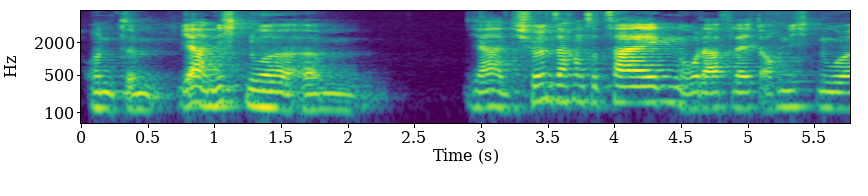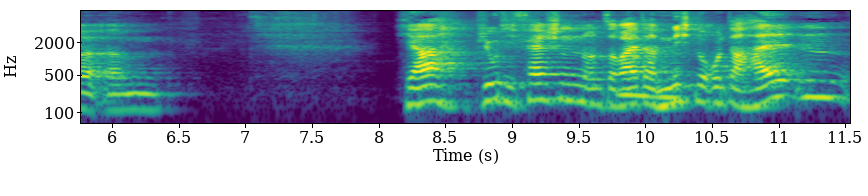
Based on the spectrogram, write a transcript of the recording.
Und ähm, ja, nicht nur ähm, ja, die schönen Sachen zu zeigen oder vielleicht auch nicht nur ähm, ja, Beauty, Fashion und so weiter mhm. nicht nur unterhalten,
